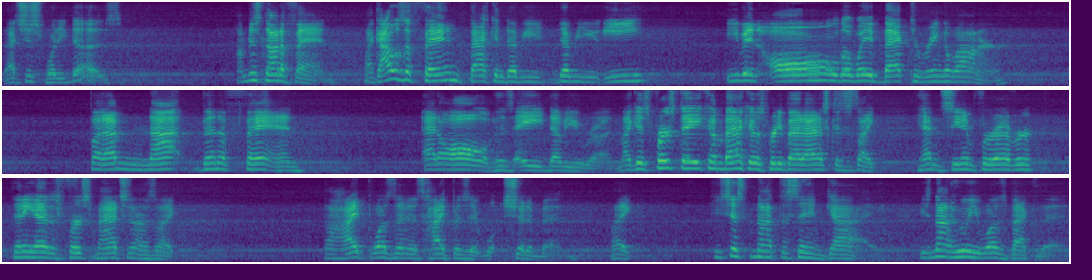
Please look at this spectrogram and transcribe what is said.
That's just what he does. I'm just not a fan. Like I was a fan back in WWE even all the way back to Ring of Honor. But I've not been a fan at all of his AEW run. Like his first day he come back, it was pretty badass because it's like he hadn't seen him forever. Then he had his first match, and I was like, the hype wasn't as hype as it should have been. Like, he's just not the same guy. He's not who he was back then.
